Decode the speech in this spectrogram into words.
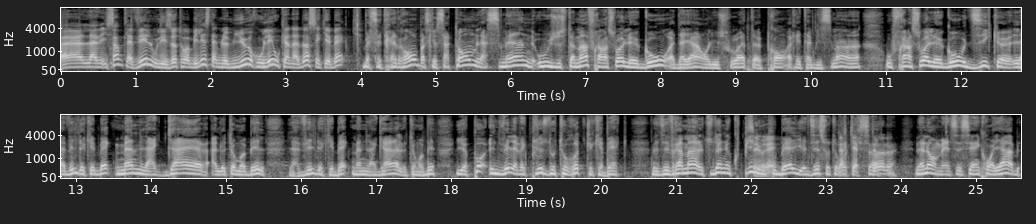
Euh, la- il semble que la ville où les automobilistes aiment le mieux rouler au Canada, c'est Québec. Ben, c'est très drôle parce que ça tombe la semaine où justement François Legault, euh, d'ailleurs on lui souhaite euh, prompt rétablissement, hein, où François Legault dit que la ville de Québec mène la guerre à l'automobile. La ville de Québec mène la guerre à l'automobile. Il n'y a pas une ville avec plus d'autoroutes que Québec. Je veux dire, vraiment, tu donnes un coup de pied d'une poubelle, il y a 10 autoroutes qui capita, sortent. là. Non, non, mais c'est- incroyable.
